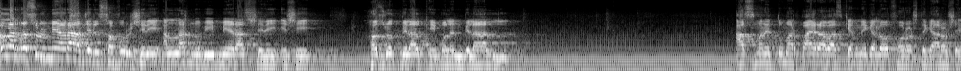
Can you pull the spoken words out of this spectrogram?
আল্লাহর রসুল মেয়ারাজের সফর সেরে, আল্লাহর নবী মেয়ারাজ সেরে এসে হজরত বেলালকে বলেন, বেলাল, আসমানে তোমার পায়ের আওয়াজ কেমনে গেল? ফরস থেকে আরসে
